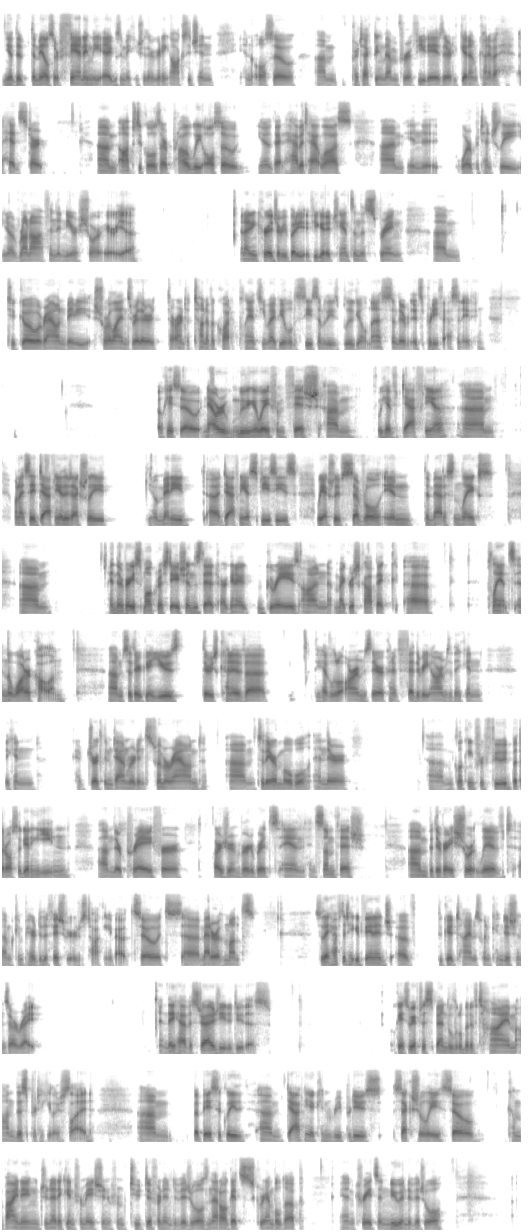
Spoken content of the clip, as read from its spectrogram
you know the, the males are fanning the eggs and making sure they're getting oxygen and also um, protecting them for a few days there to get them kind of a, a head start. Um, obstacles are probably also, you know, that habitat loss um, in the, or potentially, you know, runoff in the near shore area. And I'd encourage everybody, if you get a chance in the spring, um, to go around maybe shorelines where there there aren't a ton of aquatic plants, you might be able to see some of these bluegill nests, and it's pretty fascinating. Okay, so now we're moving away from fish. Um, we have Daphnia. Um, when I say Daphnia, there's actually, you know, many uh, Daphnia species. We actually have several in the Madison Lakes. Um, and they're very small crustaceans that are going to graze on microscopic uh, plants in the water column. Um, so they're going to use, there's kind of, uh, they have little arms there, kind of feathery arms that they can, they can kind of jerk them downward and swim around. Um, so they are mobile and they're um, looking for food, but they're also getting eaten. Um, they're prey for larger invertebrates and, and some fish. Um, but they're very short-lived um, compared to the fish we were just talking about. So it's a matter of months. So they have to take advantage of the good times when conditions are right. And they have a strategy to do this. Okay, so we have to spend a little bit of time on this particular slide. Um, but basically, um, Daphnia can reproduce sexually. So combining genetic information from two different individuals, and that all gets scrambled up and creates a new individual,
